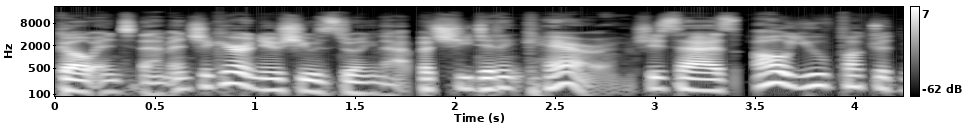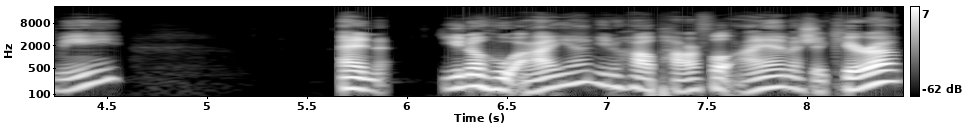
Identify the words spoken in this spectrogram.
go into them. And Shakira knew she was doing that, but she didn't care. She says, Oh, you fucked with me? And you know who I am? You know how powerful I am as Shakira?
